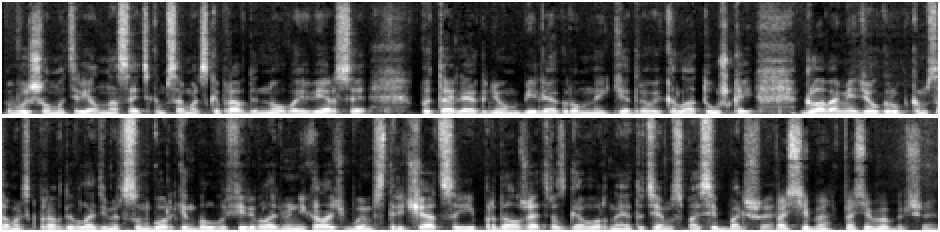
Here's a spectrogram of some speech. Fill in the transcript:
Вышел материал на сайте «Комсомольской правды», новая версия. Пытали огнем, били огромной кедровой колотушкой. Глава медиагруппы «Комсомольской правды» Владимир Сунгоркин был в эфире. Владимир Николаевич, будем встречаться и продолжать разговор на эту тему. Спасибо большое. Спасибо, спасибо большое.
